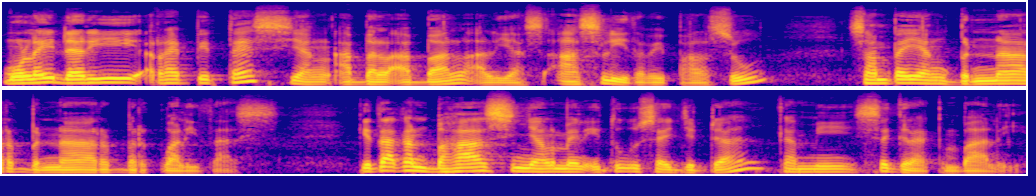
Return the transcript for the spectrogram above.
Mulai dari rapid test yang abal-abal alias asli tapi palsu, sampai yang benar-benar berkualitas. Kita akan bahas sinyalmen itu usai jeda, kami segera kembali.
